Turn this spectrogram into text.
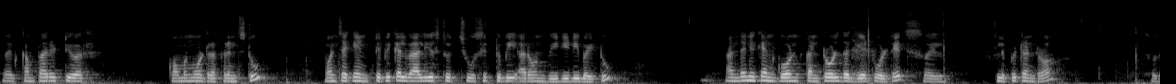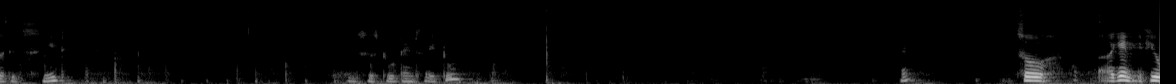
So I'll compare it to your common mode reference 2 once again typical values to choose it to be around VDD by 2 and then you can go and control the gate voltage. So I'll flip it and draw so that it's neat. So this is 2 times I2 right so again if you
